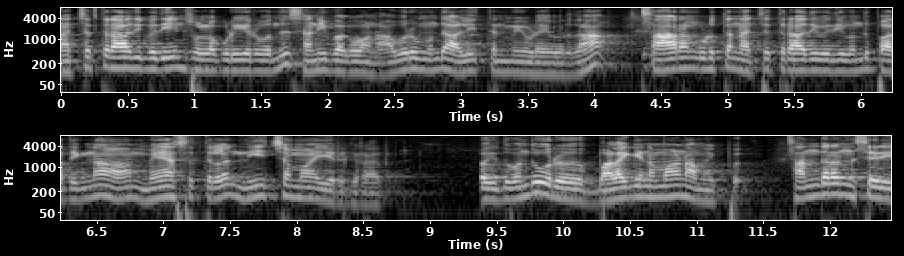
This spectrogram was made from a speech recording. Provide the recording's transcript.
நட்சத்திராதிபதின்னு சொல்லக்கூடியவர் வந்து சனி பகவான். அவரும் வந்து அழித்தன்மையுடையவர் தான். சாரம் கொடுத்த நட்சத்திராதிபதி வந்து பார்த்திங்கன்னா மேசத்தில் நீச்சமாக இருக்கிறார். இது வந்து ஒரு பலகீனமான அமைப்பு. சந்திரன் சரி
